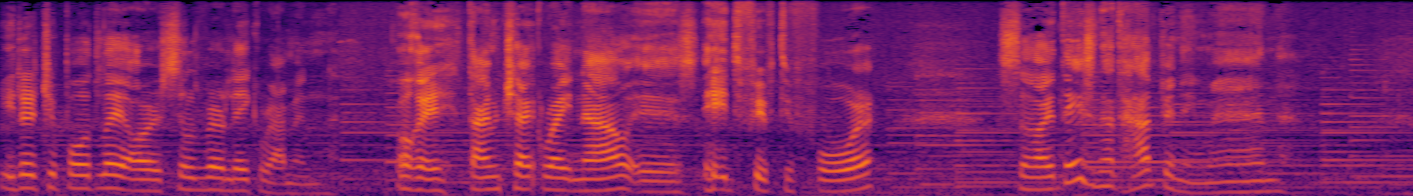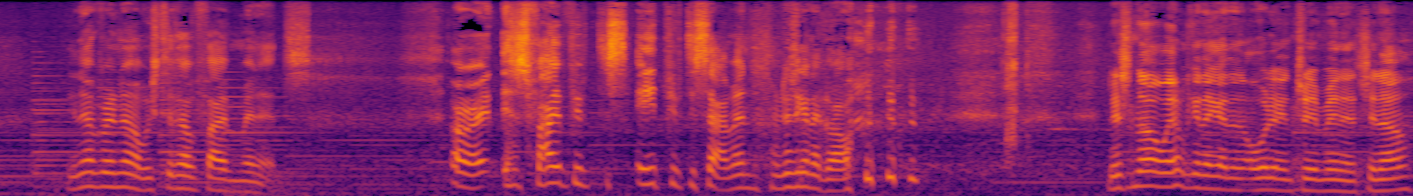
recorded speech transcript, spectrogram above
Either Chipotle or Silver Lake Ramen. Okay, time check right now is 8.54. So I think it's not happening, man. You never know, we still have five minutes. Alright, it's 5.50, 8.57. I'm just gonna go. There's no way I'm gonna get an order in three minutes, you know?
